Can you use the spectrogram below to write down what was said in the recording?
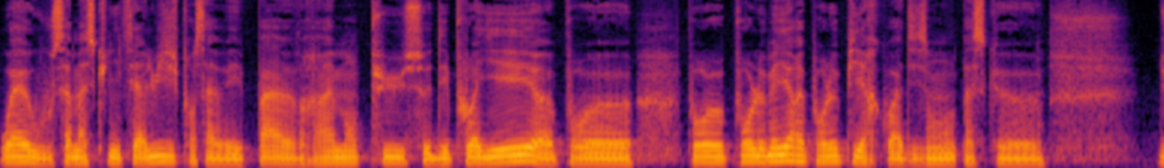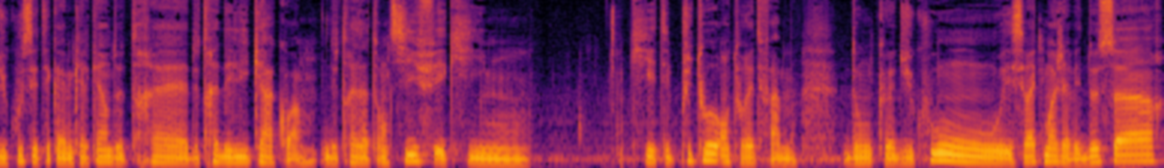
ouais, où sa masculinité à lui, je pense, avait pas vraiment pu se déployer pour pour pour le meilleur et pour le pire, quoi, disons, parce que du coup, c'était quand même quelqu'un de très de très délicat, quoi, de très attentif et qui qui était plutôt entouré de femmes. Donc euh, du coup, on- et c'est vrai que moi j'avais deux sœurs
